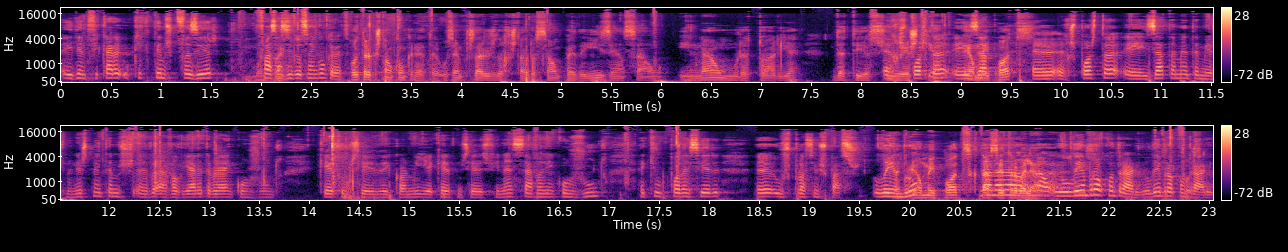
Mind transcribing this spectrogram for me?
a identificar o que é que temos que fazer Muito face bem. à situação em concreto. Outra questão concreta. Os empresários da restauração pedem isenção e não moratória da TSU a resposta este ano. É, é uma hipótese? A, a, resposta é exatamente a mesma. Neste momento estamos a avaliar, a trabalhar em conjunto, quer com o Ministério da Economia, quer com o Ministério das Finanças, a avaliar em conjunto aquilo que podem ser uh, os próximos passos. Lembro... É uma hipótese que está não, a ser não, trabalhada. Não, eu lembro ao contrário. Eu lembro ao contrário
